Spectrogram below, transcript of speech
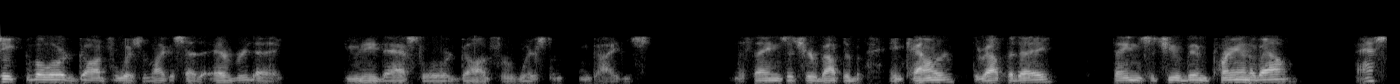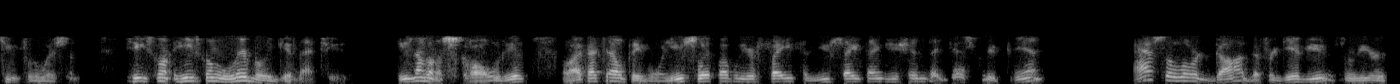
Seek the Lord God for wisdom. Like I said, every day you need to ask the Lord God for wisdom and guidance. The things that you're about to encounter throughout the day, things that you've been praying about, ask him for wisdom. He's going, he's going to liberally give that to you. He's not going to scold you. Like I tell people, when you slip up with your faith and you say things you shouldn't say, just repent Ask the Lord God to forgive you for your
